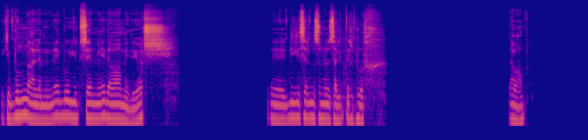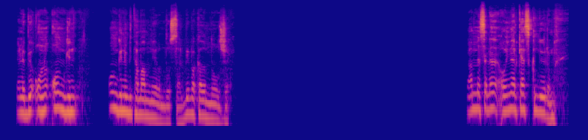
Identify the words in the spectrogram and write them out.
Peki bunun aleminde bu yükselmeye devam ediyor. Ee, bilgisayarımızın özellikleri bu. Devam. Şöyle bir 10 10 gün 10 günü bir tamamlayalım dostlar. Bir bakalım ne olacak. Ben mesela oynarken sıkılıyorum.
